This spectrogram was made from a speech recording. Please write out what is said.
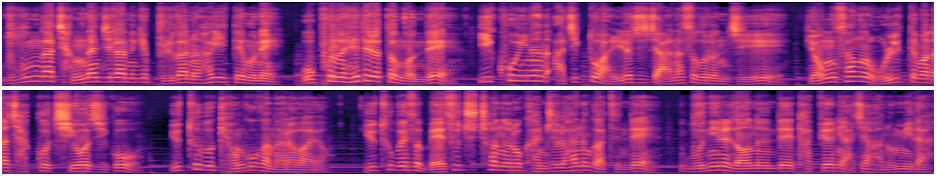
누군가 장난질하는 게 불가능하기 때문에 오픈을 해드렸던 건데 이 코인은 아직도 알려지지 않아서 그런지 영상을 올릴 때마다 자꾸 지워지고 유튜브 경고가 날아와요. 유튜브에서 매수 추천으로 간주를 하는 것 같은데 문의를 넣었는데 답변이 아직 안 옵니다.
